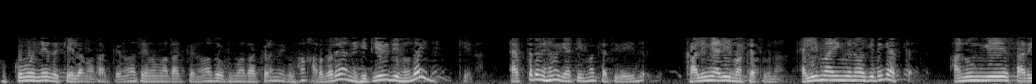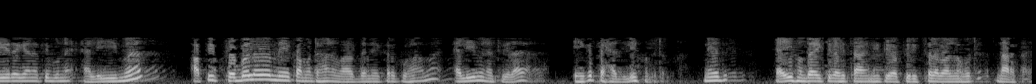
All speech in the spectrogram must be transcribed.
ඔක්කොම නේද කියලා මතක් වෙනවා, සෙම මතක් වෙනවා, සොටු මතක් වෙනවා මේක මහා කරදරයක්නේ හිතිය විදිහ හොඳයිනේ කියලා. ඇත්තටම එහෙම ගැටීමක් ඇති වෙයිද? කලින් ඇලීමක් ඇති වුණා. ඇලීම අයින් වෙනවා කියන එක ඇත්ත. අනුන්ගේ ශරීර ගැන තිබුණ ඇලීම අපි ප්‍රබලව මේ කමඨහන වර්ධනය කරපුවාම ඇලීම නැති වෙලා යනවා. ඒක පැහැදිලි හොඳටම. නේද? ඇයි හොඳයි කියලා හිතාගෙන හිටියව පිරික්සලා බලනකොට නරකයි.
